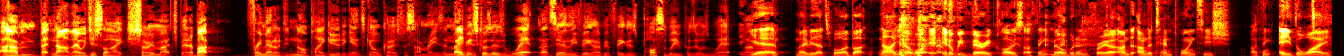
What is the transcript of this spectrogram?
Um, but no, they were just like so much better. But Fremantle did not play good against Gold Coast for some reason. Maybe it's because it was wet. That's the only thing I could think was possibly because it was wet. But Yeah, maybe that's why. But no, you know what? It, it'll be very close. I think Melbourne and Freo under under ten points ish. I think either way.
